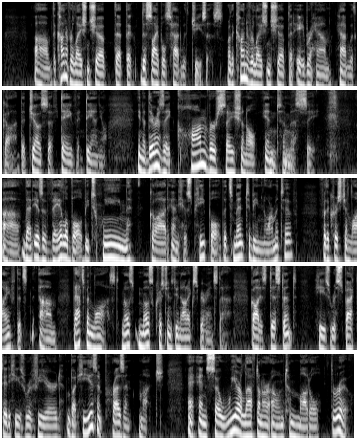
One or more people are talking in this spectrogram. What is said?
um, the kind of relationship that the disciples had with Jesus, or the kind of relationship that Abraham had with God, that Joseph, David, Daniel. You know, there is a conversational intimacy mm-hmm. uh, that is available between God and His people that's meant to be normative for the Christian life. That's um, that's been lost. Most most Christians do not experience that. God is distant. He's respected, he's revered, but he isn't present much. And so we are left on our own to muddle through,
